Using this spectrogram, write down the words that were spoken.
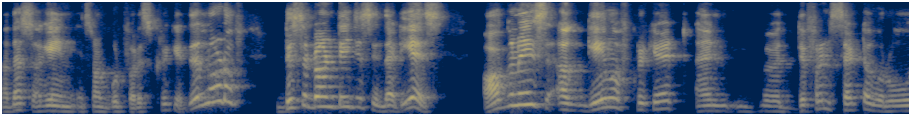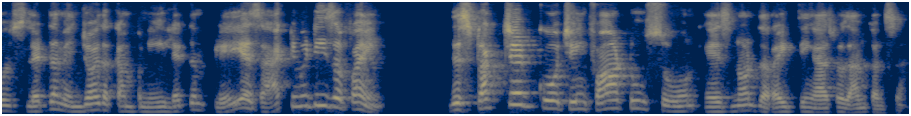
Now, that's again, it's not good for his cricket. There are a lot of disadvantages in that. Yes, organize a game of cricket and with different set of rules, let them enjoy the company, let them play. Yes, activities are fine. The structured coaching far too soon is not the right thing as far as I'm concerned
